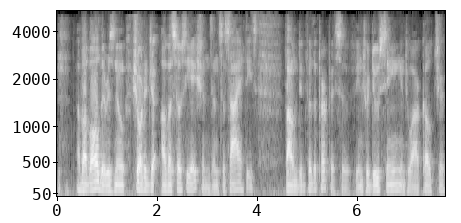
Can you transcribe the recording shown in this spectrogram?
Above all, there is no shortage of associations and societies founded for the purpose of introducing into our culture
